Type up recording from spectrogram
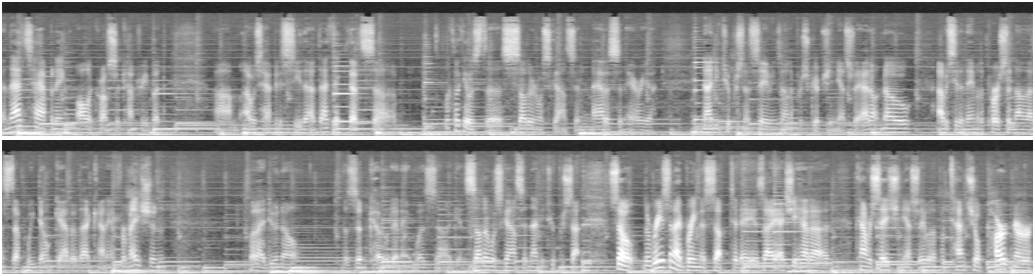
and that's happening all across the country. But um, I was happy to see that. I think that's uh, looked like it was the southern Wisconsin, Madison area. 92% savings on a prescription yesterday. I don't know, obviously, the name of the person, none of that stuff. We don't gather that kind of information but I do know the zip code, and it was uh, again southern Wisconsin, 92%. So the reason I bring this up today is I actually had a conversation yesterday with a potential partner,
